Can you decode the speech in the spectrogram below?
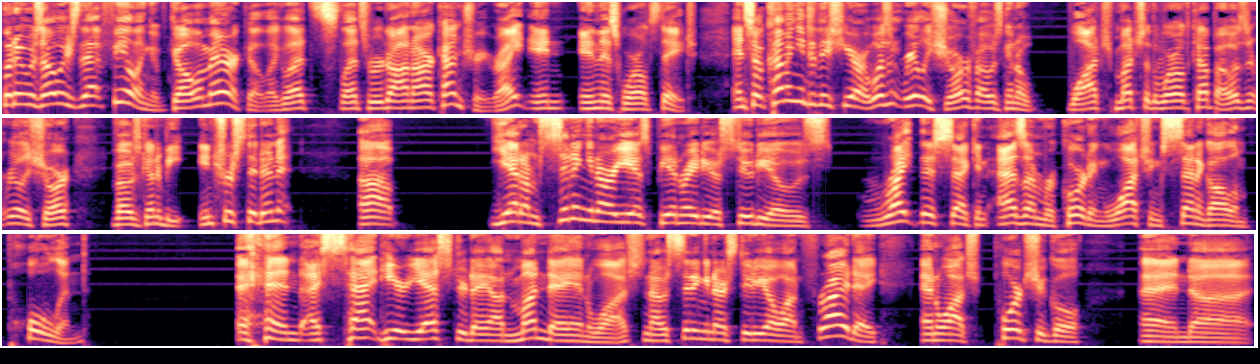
but it was always that feeling of go America. Like let's let's root on our country, right? In in this world stage. And so coming into this year, I wasn't really sure if I was going to watch much of the World Cup. I wasn't really sure if I was going to be interested in it. Uh, yet I'm sitting in our ESPN radio studios right this second as I'm recording, watching Senegal and Poland. And I sat here yesterday on Monday and watched, and I was sitting in our studio on Friday and watched Portugal and uh,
